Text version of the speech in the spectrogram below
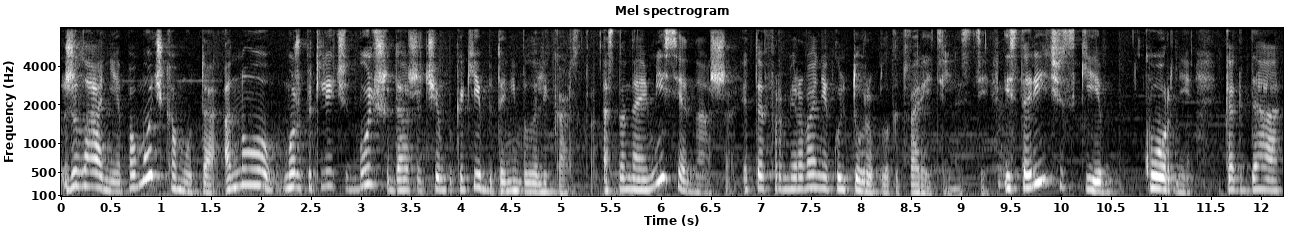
желание помочь кому-то, оно, может быть, лечит больше даже, чем какие бы то ни было лекарства. Основная миссия наша – это формирование культуры благотворительности. Исторические корни, когда,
